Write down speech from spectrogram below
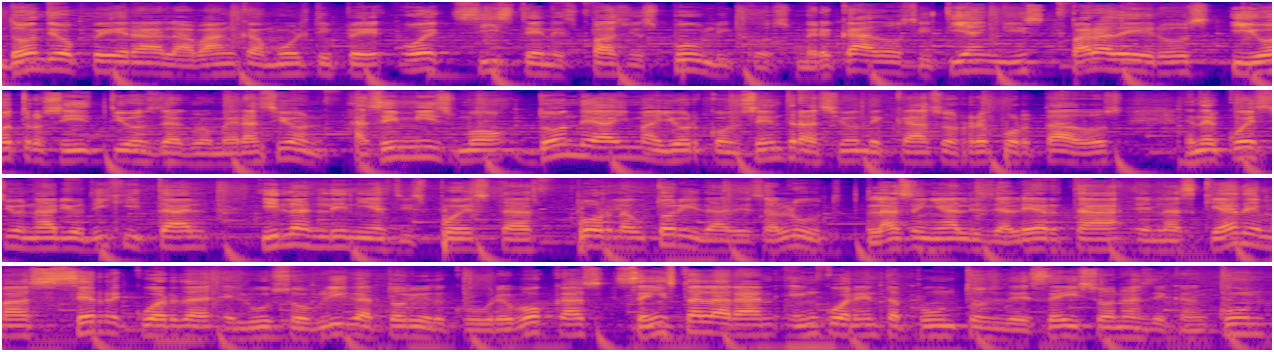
donde opera la banca múltiple o existen espacios públicos mercados y tianguis, paraderos y otros sitios de aglomeración. Asimismo, donde hay mayor concentración de casos reportados en el cuestionario digital y las líneas dispuestas por la autoridad de salud. Las señales de alerta en las que además se recuerda el uso obligatorio de cubrebocas se instalarán en 40 puntos de 6 zonas de Cancún,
